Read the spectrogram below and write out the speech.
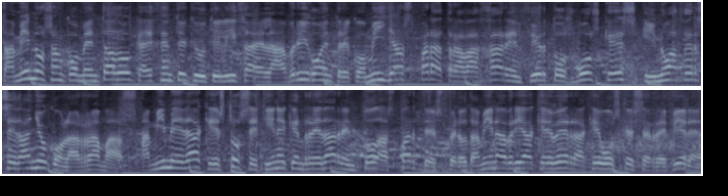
También nos han comentado que hay gente que utiliza el abrigo, entre comillas, para trabajar en ciertos bosques y no hacerse daño con las ramas. A mí me da que esto se tiene que enredar en todas partes, pero también habría que ver a qué bosques se refieren.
